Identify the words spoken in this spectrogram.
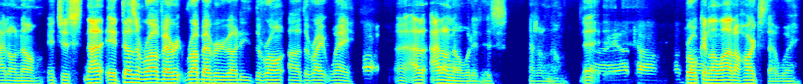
I don't know. It just not. It doesn't rub every rub everybody the wrong uh, the right way. Oh. Uh, I I don't know what it is. I don't know. Uh, broken a lot of hearts that way.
